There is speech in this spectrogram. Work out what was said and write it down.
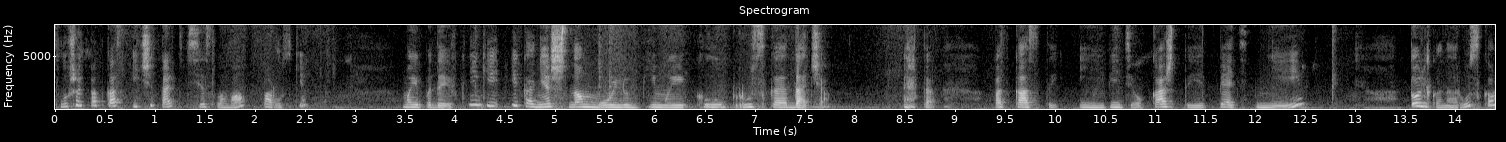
слушать подкаст и читать все слова по-русски. Мои PDF-книги и, конечно, мой любимый клуб «Русская дача». Это подкасты и видео каждые 5 дней, только на русском,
